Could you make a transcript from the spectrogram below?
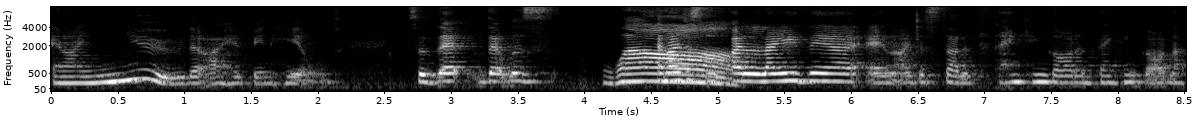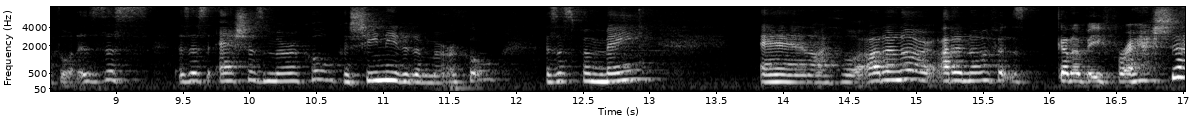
and I knew that I had been healed. So that that was wow. And I just I lay there and I just started thanking God and thanking God and I thought, is this is this Ash's miracle? Because she needed a miracle. Is this for me? And I thought, I don't know. I don't know if it's gonna be for Asher,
